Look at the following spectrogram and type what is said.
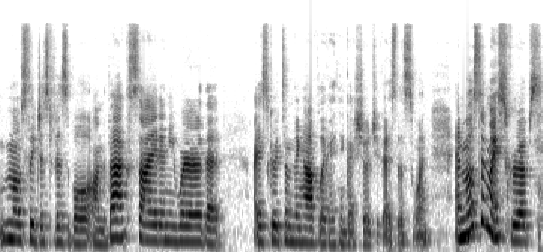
mostly just visible on the back side anywhere that I screwed something up, like I think I showed you guys this one. And most of my screw ups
